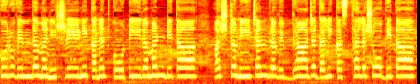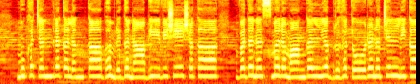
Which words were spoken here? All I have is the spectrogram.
कुरुविन्दमणिश्रेणिकनत्कोटीरमण्डिता अष्टमी चन्द्रविभ्राजदलिकस्थलशोभिता मुखचन्द्रकलङ्काभमृगनाभिविशेषका वदनस्मरमाङ्गल्यगृहतोरणचिल्लिका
